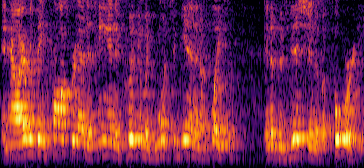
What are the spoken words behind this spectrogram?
and how everything prospered at his hand and put him once again in a place, in a position of authority,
